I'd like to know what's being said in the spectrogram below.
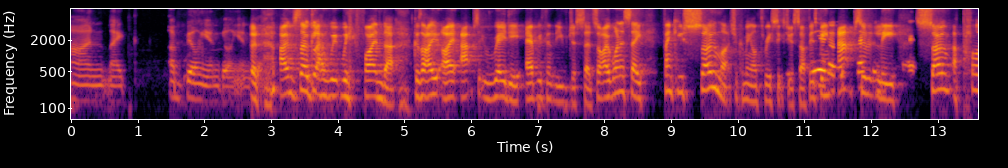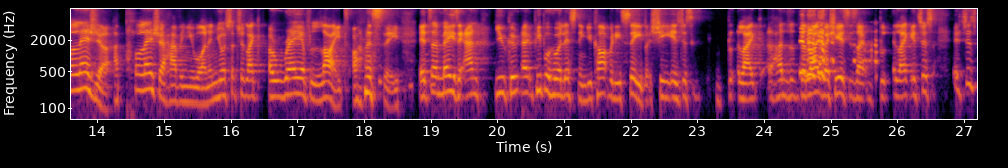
on like a billion billion, billion. i'm so glad we, we find that because i i absolutely radiate everything that you've just said. So i want to say thank you so much for coming on 360 yourself. It's been absolutely so a pleasure a pleasure having you on and you're such a like a ray of light honestly. It's amazing. And you could uh, people who are listening you can't really see but she is just like the, the light where she is is like like it's just it's just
